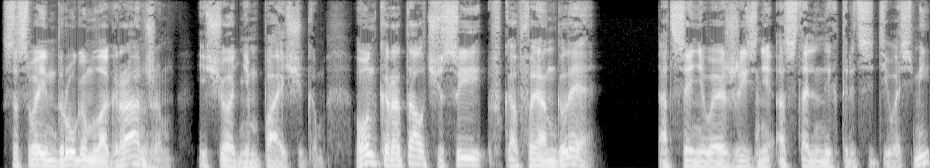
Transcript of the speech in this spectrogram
Со своим другом Лагранжем, еще одним пайщиком, он коротал часы в кафе «Англе», оценивая жизни остальных 38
